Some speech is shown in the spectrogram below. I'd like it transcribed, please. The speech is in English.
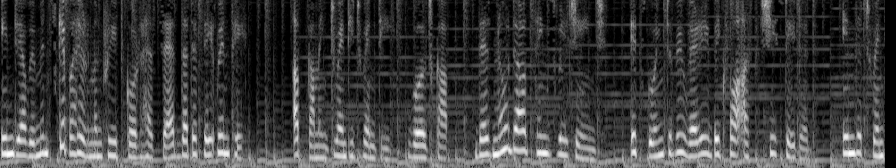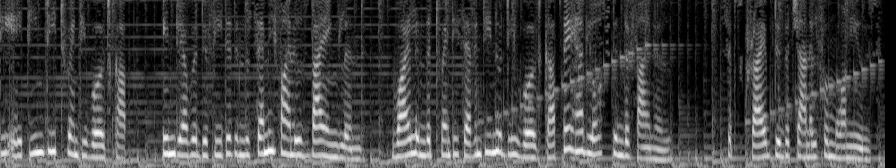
India women skipper Harmanpreet Kaur has said that if they win the upcoming 2020 World Cup, there's no doubt things will change. It's going to be very big for us, she stated. In the 2018 T20 World Cup, India were defeated in the semi-finals by England, while in the 2017 ODI World Cup they had lost in the final. Subscribe to the channel for more news.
